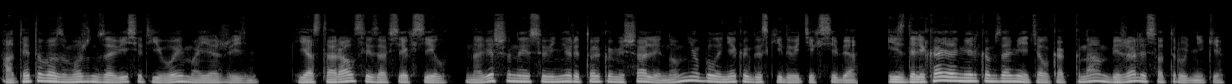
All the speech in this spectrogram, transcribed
От этого, возможно, зависит его и моя жизнь. Я старался изо всех сил. Навешанные сувениры только мешали, но мне было некогда скидывать их с себя. Издалека я мельком заметил, как к нам бежали сотрудники.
